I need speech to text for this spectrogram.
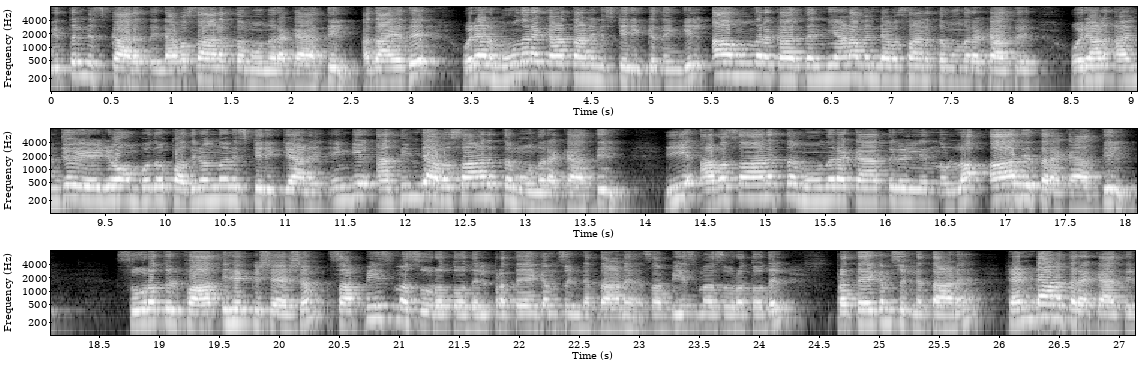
വിത്ര നിസ്കാരത്തിന്റെ അവസാനത്തെ മൂന്നരക്കാലത്തിൽ അതായത് ഒരാൾ മൂന്നരക്കാലത്താണ് നിസ്കരിക്കുന്നെങ്കിൽ ആ മൂന്നരക്കാലത്ത് തന്നെയാണ് അവന്റെ അവസാനത്തെ മൂന്നരക്കാലത്ത് ഒരാൾ അഞ്ചോ ഏഴോ ഒമ്പതോ പതിനൊന്നോ നിസ്കരിക്കുകയാണ് എങ്കിൽ അതിന്റെ അവസാനത്തെ മൂന്നരക്കാലത്തിൽ ഈ അവസാനത്തെ മൂന്നരക്കാലത്തുകളിൽ നിന്നുള്ള ആദ്യത്തെ റക്കാത്തിൽ സൂറത്തുൽ ഫാത്തിഹയ്ക്ക് ശേഷം സബീസ്മ സൂറത്തോതിൽ പ്രത്യേകം സുന്നത്താണ്. സബീസ്മ സൂറത്തോതിൽ പ്രത്യേകം സുന്നത്താണ്. രണ്ടാമത്തെ റക്കാത്തിൽ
